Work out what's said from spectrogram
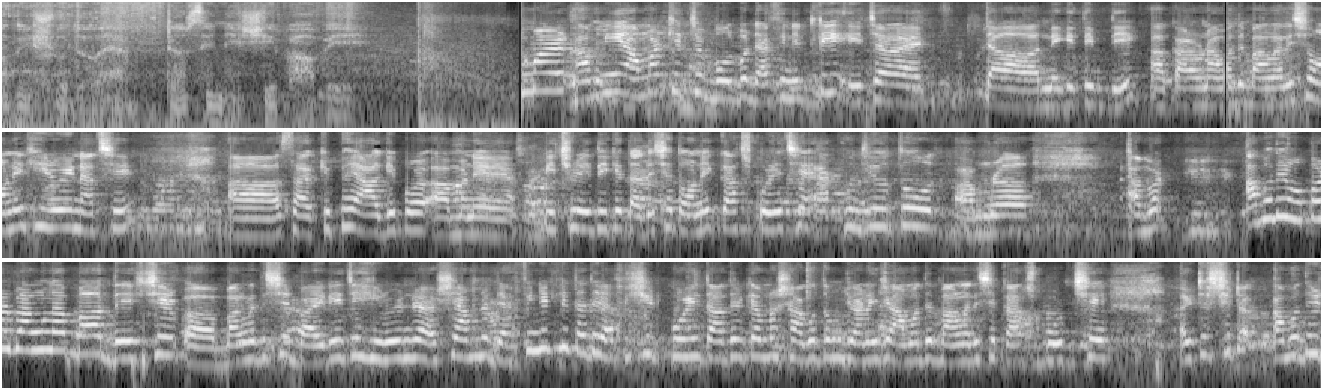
আমি শুধু একটা জিনিসই ভাবি আমার আমি আমার ক্ষেত্রে বলব ডেফিনেটলি এটা একটা নেগেটিভ দিক কারণ আমাদের বাংলাদেশে অনেক হিরোইন আছে। সাকিব ভাই আগে পর- মানে পিছনের দিকে তাদের সাথে অনেক কাজ করেছে। এখন যেহেতু আমরা আমার আমাদের ওপার বাংলা বা দেশের বাংলাদেশের বাইরে যে হিরোইনরা আসে, আমরা ডেফিনেটলি তাদের অ্যাপ্রিসিয়েট করি, তাদেরকে আমরা স্বাগতম জানাই যে আমাদের বাংলাদেশে কাজ করছে। এটা সেটা আমাদের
